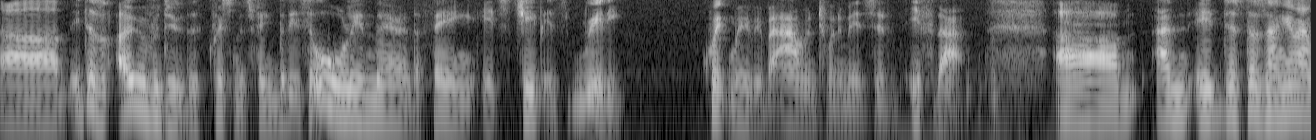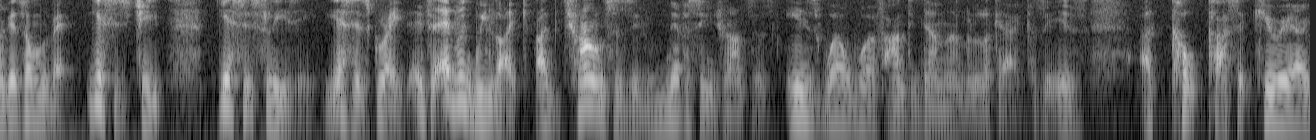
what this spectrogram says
Um, it doesn't overdo the Christmas thing, but it's all in there, the thing. It's cheap, it's really quick movie, about an hour and 20 minutes, if that. Um, and it just does hang around, gets on with it. Yes, it's cheap. Yes, it's sleazy. Yes, it's great. It's everything we like. like Trancers, if you've never seen Trancers, is well worth hunting down and having a look at because it is a cult classic curio.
